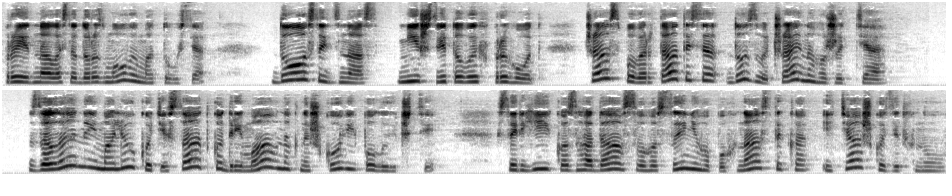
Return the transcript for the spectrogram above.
приєдналася до розмови матуся. Досить з нас міжсвітових пригод, час повертатися до звичайного життя. Зелений малюк отісатко дрімав на книжковій поличці. Сергійко згадав свого синього пухнастика і тяжко зітхнув.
